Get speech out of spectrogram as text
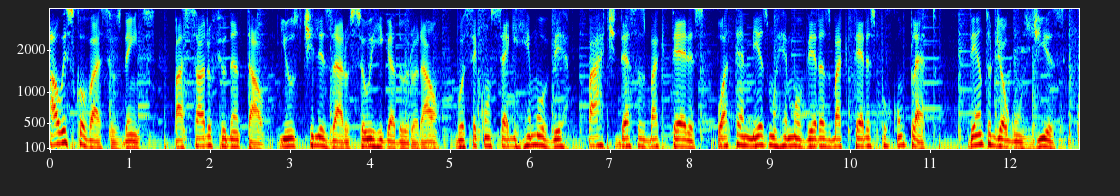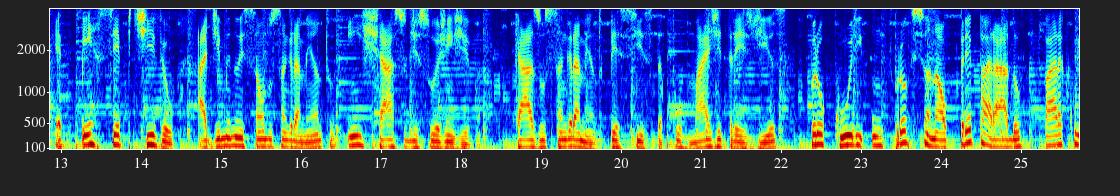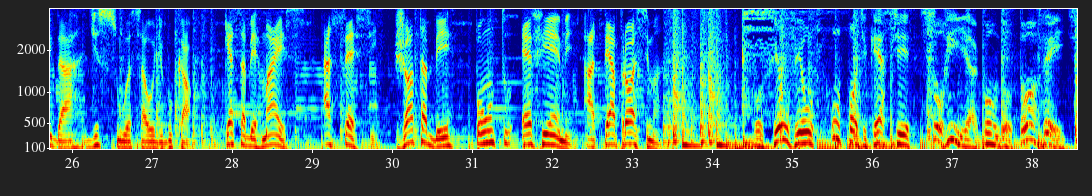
Ao escovar seus dentes, passar o fio dental e utilizar o seu irrigador oral, você consegue remover parte dessas bactérias ou até mesmo remover as bactérias por completo. Dentro de alguns dias, é perceptível a diminuição do sangramento e inchaço de sua gengiva. Caso o sangramento persista por mais de três dias, procure um profissional preparado para cuidar de sua saúde bucal. Quer saber mais? Acesse jb.fm. Até a próxima! Você ouviu o podcast Sorria com Dr. Veit.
